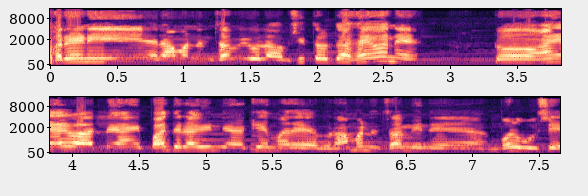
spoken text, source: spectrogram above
ફરેણી રામાનંદ સ્વામી ઓલા શીતળદાસ આવ્યા ને, તો અહીં આવ્યા એટલે અહીં પાદર આવીને કે મારે રામાનંદ સ્વામીને મળવું છે,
